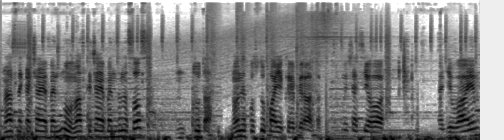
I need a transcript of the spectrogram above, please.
у нас не качає бен... ну, у нас качає бензонасос тут, але не поступає карбюратор. Ми зараз його надіваємо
